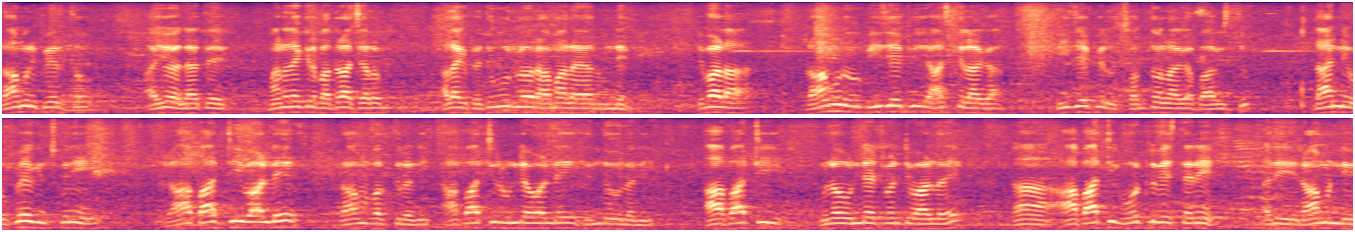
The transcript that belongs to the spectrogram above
రాముని పేరుతో అయ్యో లేకపోతే మన దగ్గర భద్రాచలం అలాగే ప్రతి ఊరిలో రామాలయాలు ఉండేవి ఇవాళ రాముడు బీజేపీ ఆస్తిలాగా బీజేపీ సొంతంలాగా భావిస్తూ దాన్ని ఉపయోగించుకుని ఆ పార్టీ వాళ్ళే రామభక్తులని ఆ పార్టీలో ఉండేవాళ్ళే హిందువులని ఆ పార్టీలో ఉండేటువంటి వాళ్ళే ఆ, పార్టీకి ఓట్లు వేస్తేనే అది రాముణ్ణి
